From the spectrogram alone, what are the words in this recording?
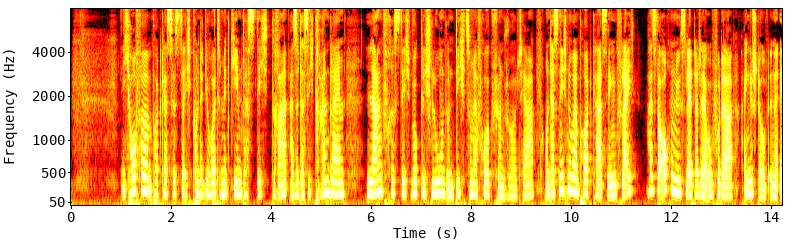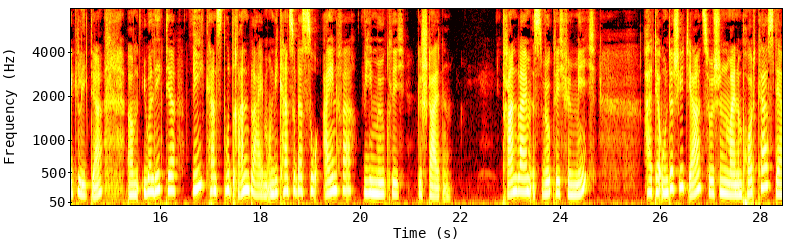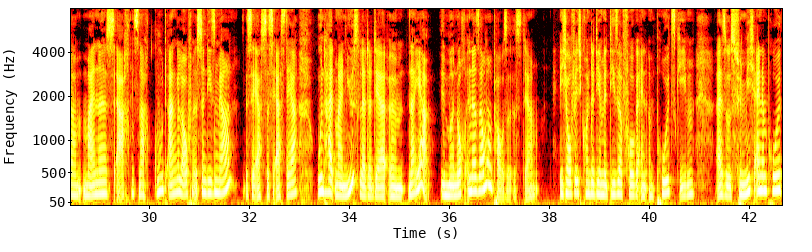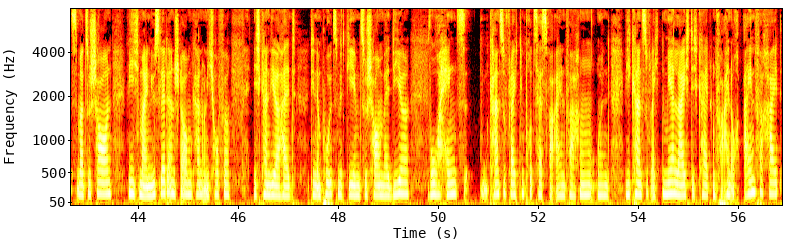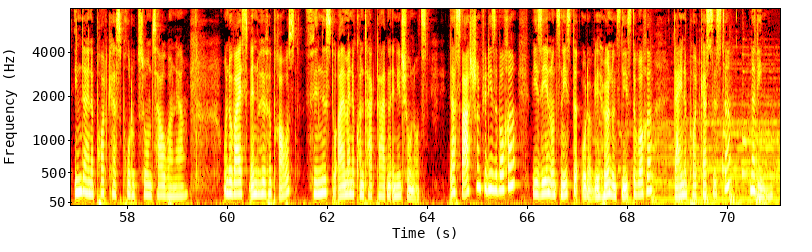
Ich hoffe, Podcast Sister, ich konnte dir heute mitgeben, dass dich dran, also dass ich dranbleiben langfristig wirklich lohnt und dich zum Erfolg führen wird, ja. Und das nicht nur beim Podcasting. Vielleicht hast du auch einen Newsletter, der irgendwo da eingestaubt in der Ecke liegt, ja. Ähm, überleg dir, wie kannst du dranbleiben und wie kannst du das so einfach wie möglich gestalten. Dranbleiben ist wirklich für mich halt der Unterschied, ja, zwischen meinem Podcast, der meines Erachtens nach gut angelaufen ist in diesem Jahr, ist ja erst das erste Jahr, und halt mein Newsletter, der, ähm, naja, immer noch in der Sommerpause ist, ja. Ich hoffe, ich konnte dir mit dieser Folge einen Impuls geben. Also ist für mich ein Impuls, mal zu schauen, wie ich mein Newsletter entstauben kann. Und ich hoffe, ich kann dir halt den Impuls mitgeben, zu schauen bei dir, wo hängt's kannst du vielleicht den Prozess vereinfachen und wie kannst du vielleicht mehr Leichtigkeit und vor allem auch Einfachheit in deine Podcast-Produktion zaubern, ja. Und du weißt, wenn du Hilfe brauchst, findest du all meine Kontaktdaten in den Shownotes. Das war's schon für diese Woche. Wir sehen uns nächste oder wir hören uns nächste Woche. Deine Podcast-Sister Nadine.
